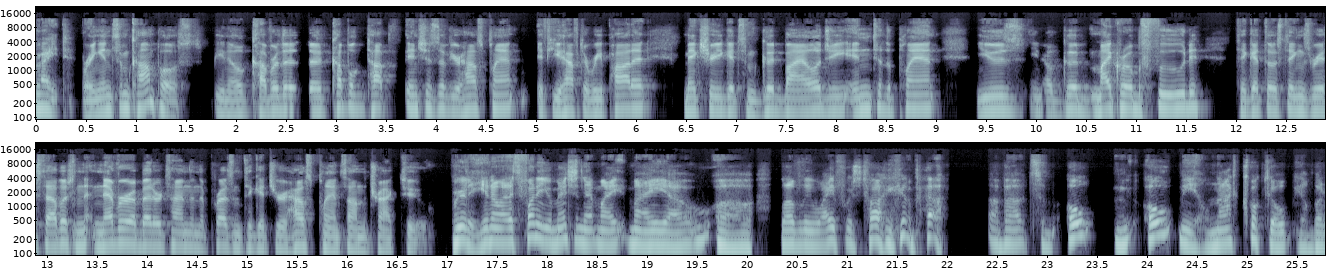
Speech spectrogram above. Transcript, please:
right? Bring in some compost. You know, cover the the couple top inches of your house plant. If you have to repot it, make sure you get some good biology into the plant. Use you know good microbe food to get those things reestablished. N- never a better time than the present to get your house plants on the track too. Really, you know, it's funny you mentioned that. My my uh, uh, lovely wife was talking about about some oat oatmeal, not cooked oatmeal, but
